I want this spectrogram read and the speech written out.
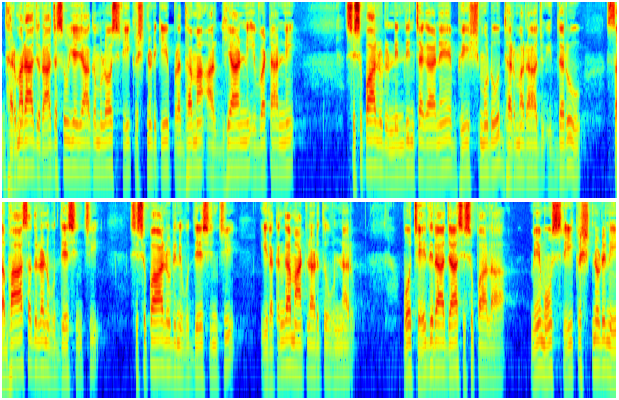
ధర్మరాజు రాజసూయ యాగములో శ్రీకృష్ణుడికి ప్రథమ అర్ఘ్యాన్ని ఇవ్వటాన్ని శిశుపాలుడు నిందించగానే భీష్ముడు ధర్మరాజు ఇద్దరూ సభాసదులను ఉద్దేశించి శిశుపాలుడిని ఉద్దేశించి ఈ రకంగా మాట్లాడుతూ ఉన్నారు. ఓ చేదిరాజా శిశుపాల మేము శ్రీకృష్ణుడిని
